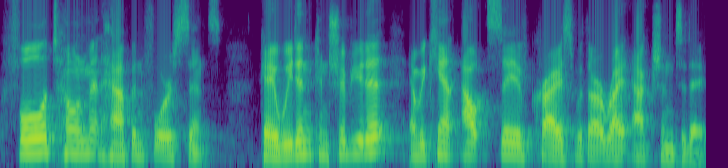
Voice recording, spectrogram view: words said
full atonement happened for sins. Okay, we didn't contribute it, and we can't outsave Christ with our right action today.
